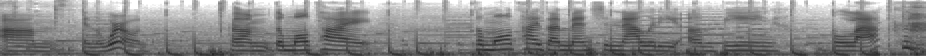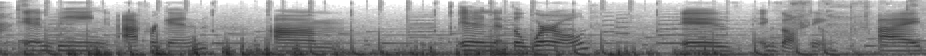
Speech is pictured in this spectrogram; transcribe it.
um, in the world. Um, the multi the multi-dimensionality of being black and being African um, in the world is exhausting. I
